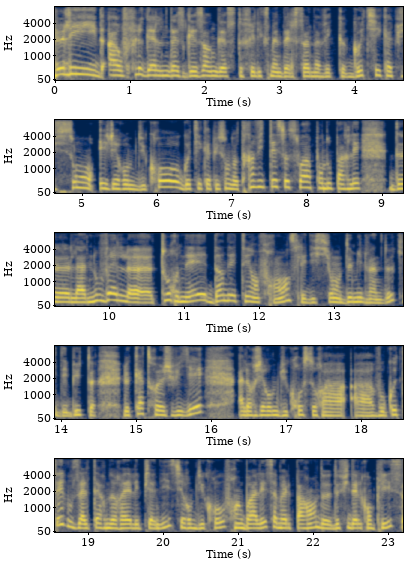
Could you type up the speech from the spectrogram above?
Le lead Auf Flügeln des Gesanges de Félix Mendelssohn avec Gauthier Capuçon et Jérôme Ducrot. Gauthier Capuçon, notre invité ce soir pour nous parler de la nouvelle euh, tournée d'un été en France, l'édition 2022 qui débute le 4 juillet. Alors Jérôme Ducrot sera à vos côtés. Vous alternerez les pianistes, Jérôme Ducrot, Franck Bralé, Samuel Parent de, de fidèles complices.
